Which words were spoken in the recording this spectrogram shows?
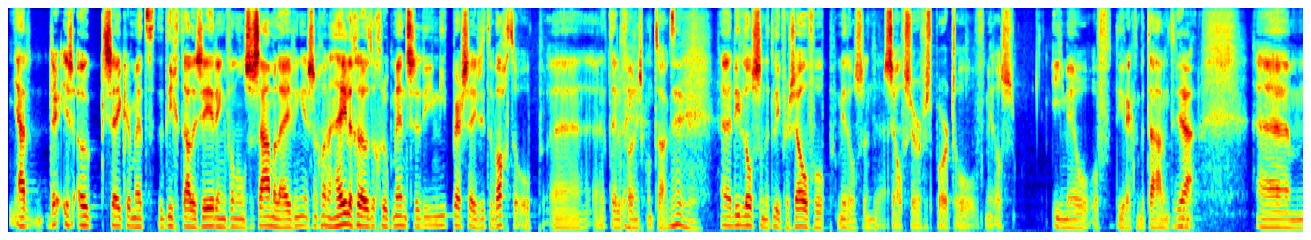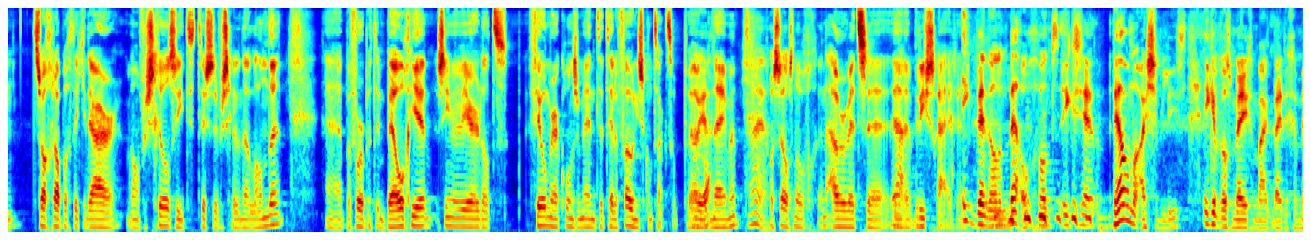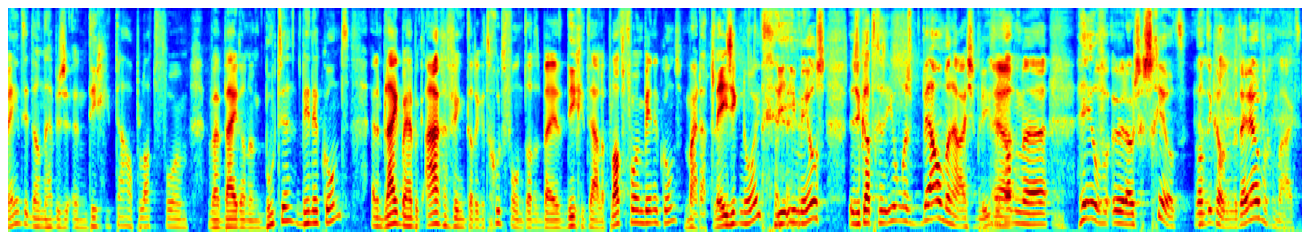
ja, er is ook zeker met de digitalisering van onze samenleving... is er gewoon een hele grote groep mensen die niet per se zitten wachten op uh, telefonisch contact. Nee, nee. Uh, die lossen het liever zelf op middels een ja. self-service portal... of middels e-mail of directe betaling te doen. Ja. Um, het is wel grappig dat je daar wel een verschil ziet tussen de verschillende landen. Uh, bijvoorbeeld in België zien we weer dat veel meer consumenten telefonisch contact op, uh, oh ja? opnemen. Oh ja. Of zelfs nog een ouderwetse uh, ja. brief schrijven. Ik ben dan een Belg, want ik zeg, bel me alsjeblieft. Ik heb wel eens meegemaakt bij de gemeente. Dan hebben ze een digitaal platform waarbij dan een boete binnenkomt. En blijkbaar heb ik aangevinkt dat ik het goed vond dat het bij het digitale platform binnenkomt. Maar dat lees ik nooit, die e-mails. dus ik had gezegd, jongens, bel me nou alsjeblieft. Dat had me heel veel euro's gescheeld. Want ik had het meteen overgemaakt.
